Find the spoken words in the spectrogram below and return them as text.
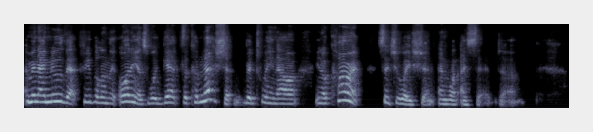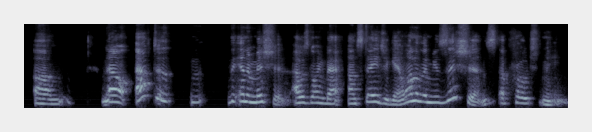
I mean, I knew that people in the audience would get the connection between our, you know, current situation and what I said. Uh, um, now, after the intermission, I was going back on stage again. One of the musicians approached me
